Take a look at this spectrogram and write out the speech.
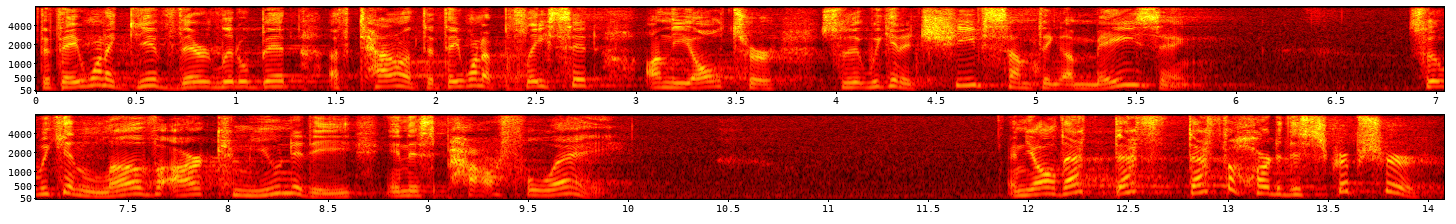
that they want to give their little bit of talent, that they want to place it on the altar so that we can achieve something amazing, so that we can love our community in this powerful way. And y'all, that, that's, that's the heart of this scripture.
